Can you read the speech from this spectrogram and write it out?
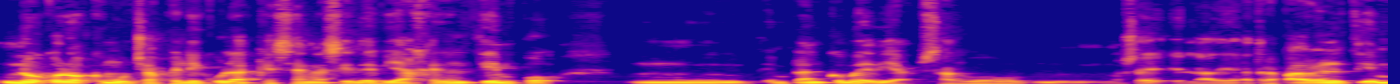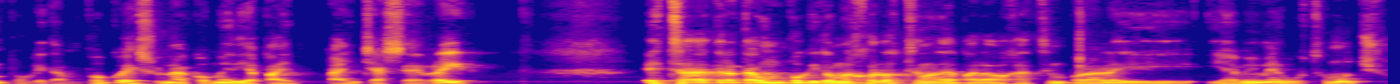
no conozco muchas películas que sean así de viaje en el tiempo, mm, en plan comedia, salvo, mm, no sé, la de Atrapado en el tiempo, que tampoco es una comedia para hincharse de reír. Esta trata un poquito mejor los temas de paradojas temporales y, y a mí me gustó mucho.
